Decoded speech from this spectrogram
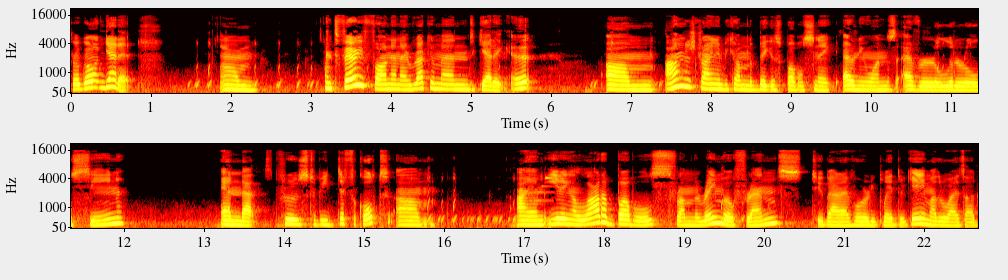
so go and get it. Um, it's very fun, and I recommend getting it. Um, I'm just trying to become the biggest bubble snake anyone's ever literal seen. And that proves to be difficult. Um, I am eating a lot of bubbles from the Rainbow Friends. Too bad I've already played their game, otherwise I'll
